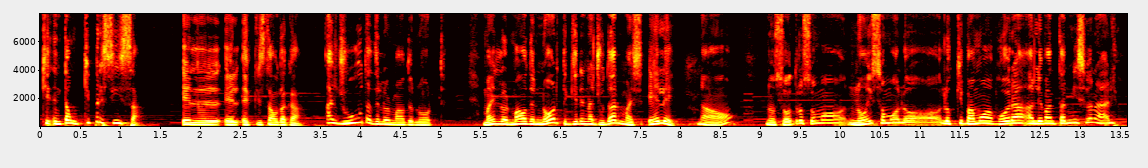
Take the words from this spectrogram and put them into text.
Que, então, o que precisa el cristão da cá? Ajuda dos irmãos do norte. Mas os irmãos do norte querem ajudar, mas ele, não. Nós somos, nós somos los, los que vamos agora a levantar missionários.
